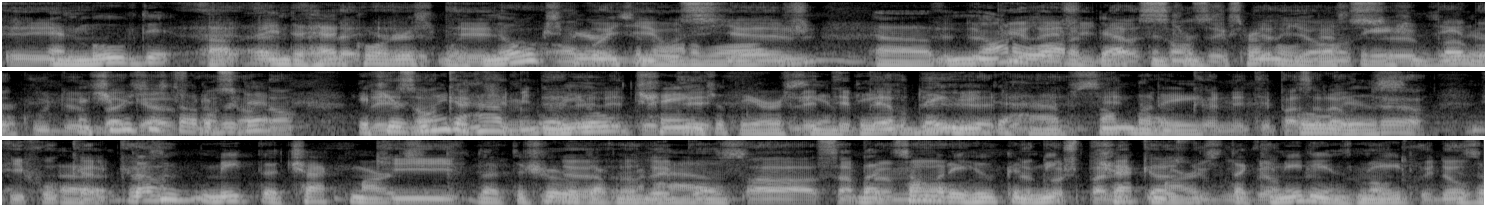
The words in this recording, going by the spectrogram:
and moved it uh, into headquarters with no experience in Ottawa. Uh, not a lot of depth in terms of criminal investigations either. And she was just out of her depth. If you're going to have real change at the RCMP, they need to have somebody who is, uh, doesn't meet the check marks that the Trudeau government has, but somebody who can meet the check marks that Canadians need is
